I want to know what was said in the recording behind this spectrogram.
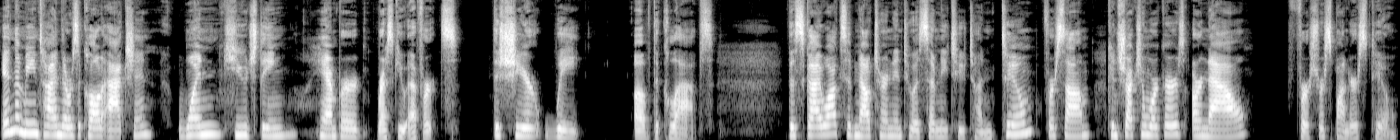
In the meantime, there was a call to action. One huge thing hampered rescue efforts the sheer weight of the collapse. The skywalks have now turned into a 72 ton tomb for some. Construction workers are now first responders too.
